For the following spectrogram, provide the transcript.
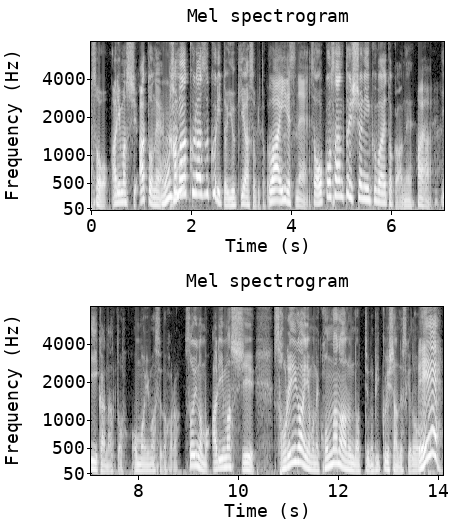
そうありますしあとね本当に？鎌倉作りと雪遊びとか。うわいいですね。そうお子さんと一緒に行く場合とかはねはいはい。いいかなと思いますよだから。そういうのもありますしそれ以外にもねこんなのあるんだっていうのびっくりしたんですけど。ええ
